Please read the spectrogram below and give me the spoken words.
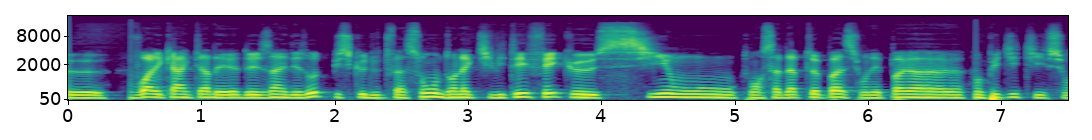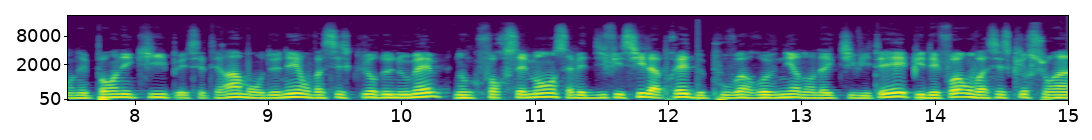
voir les caractères des, uns et des autres, puisque de toute façon, dans l'activité, fait que si on ne s'adapte pas, si on n'est pas compétitif, si on n'est pas en équipe, etc., à un moment donné, on va s'exclure de nous-mêmes. Donc forcément, ça va être difficile après de pouvoir revenir dans l'activité. Et puis des fois, on va s'exclure sur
